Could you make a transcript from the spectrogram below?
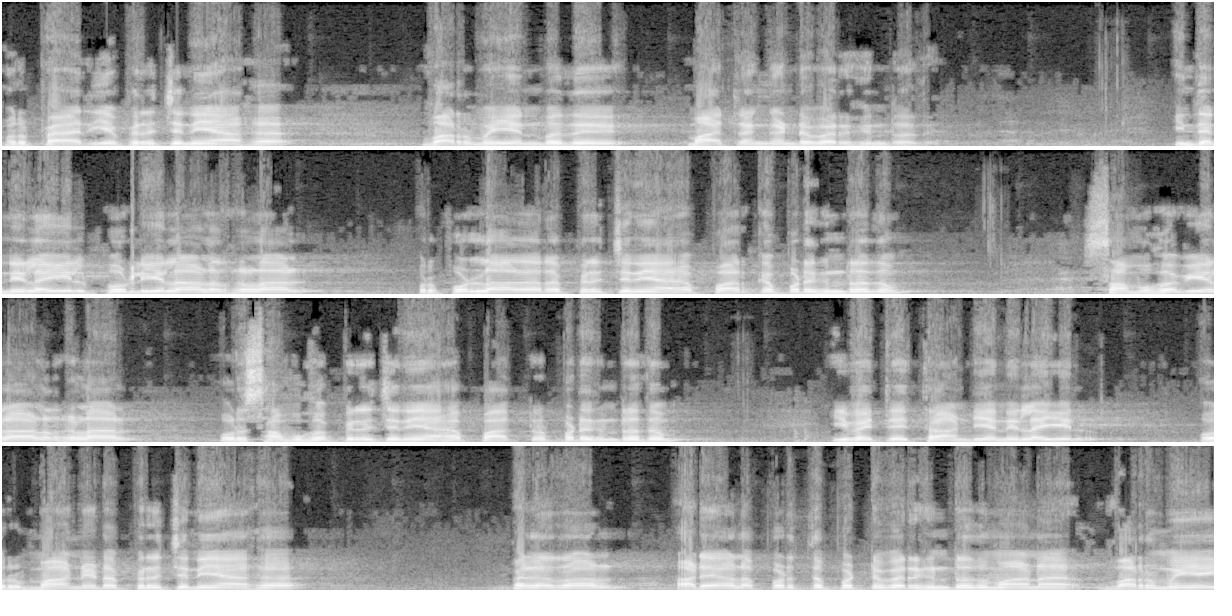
ஒரு பாரிய பிரச்சனையாக வறுமை என்பது மாற்றம் கண்டு வருகின்றது. இந்த நிலையில் பொருளியலாளர்களால் ஒரு பொருளாதார பிரச்சனையாக பார்க்கப்படுகின்றதும் சமூகவியலாளர்களால் ஒரு சமூக பிரச்சனையாக பார்க்கப்படுகின்றதும் இவற்றை தாண்டிய நிலையில் ஒரு மானிட பிரச்சனையாக பலரால் அடையாளப்படுத்தப்பட்டு வருகின்றதுமான வறுமையை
